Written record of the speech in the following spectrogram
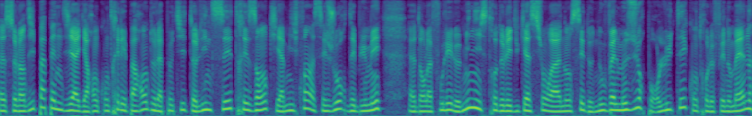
Euh, ce lundi, Papendiaï a rencontré les parents de la petite Lindsay, 13 ans, qui a mis fin à ses jours début mai. Euh, dans la foulée, le ministre de l'Éducation a annoncé de nouvelles mesures pour lutter contre le phénomène.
